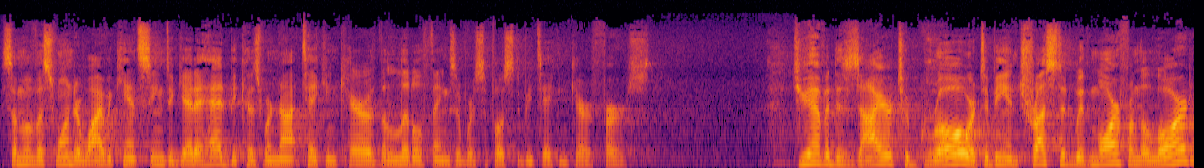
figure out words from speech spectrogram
Some of us wonder why we can't seem to get ahead because we're not taking care of the little things that we're supposed to be taking care of first. Do you have a desire to grow or to be entrusted with more from the Lord?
